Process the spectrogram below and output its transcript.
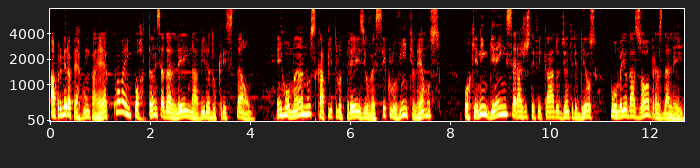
A primeira pergunta é: qual a importância da lei na vida do cristão? Em Romanos, capítulo 3 e o versículo 20, lemos: Porque ninguém será justificado diante de Deus por meio das obras da lei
